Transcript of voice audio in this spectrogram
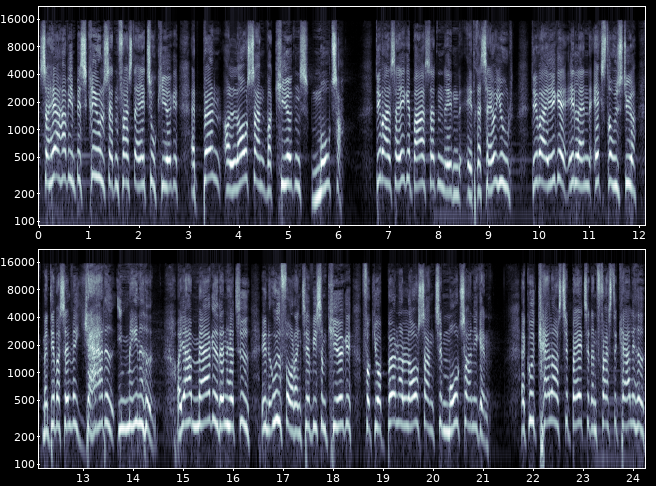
Så her har vi en beskrivelse af den første A2-kirke, at bøn og lovsang var kirkens motor. Det var altså ikke bare sådan en, et reservehjul. Det var ikke et eller andet ekstra udstyr, men det var selve hjertet i menigheden. Og jeg har mærket i den her tid en udfordring til, at vi som kirke får gjort bøn og lovsang til motoren igen. At Gud kalder os tilbage til den første kærlighed,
